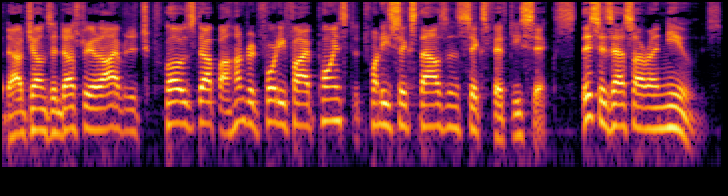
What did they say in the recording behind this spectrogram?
The Dow Jones Industrial Average closed up 145 points to 26,656. This is SRN News.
